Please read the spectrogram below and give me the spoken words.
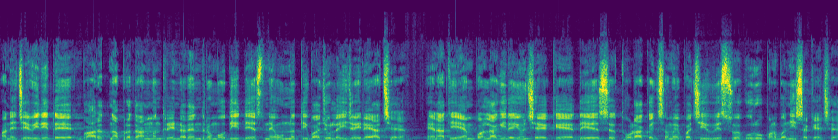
અને જેવી રીતે ભારતના પ્રધાનમંત્રી નરેન્દ્ર મોદી દેશને ઉન્નતિ બાજુ લઈ જઈ રહ્યા છે, એનાથી એમ પણ લાગી રહ્યું છે કે દેશ થોડાક જ સમય પછી વિશ્વગુરુ પણ બની શકે છે.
